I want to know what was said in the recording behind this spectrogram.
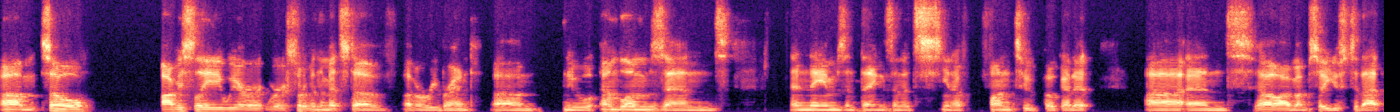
Um, so obviously we are we're sort of in the midst of of a rebrand, um, new emblems and and names and things, and it's you know fun to poke at it. Uh, and oh, I'm I'm so used to that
